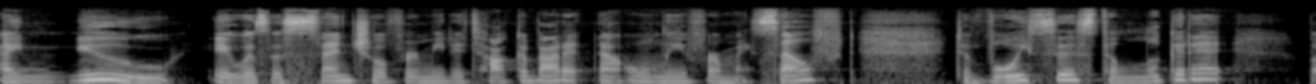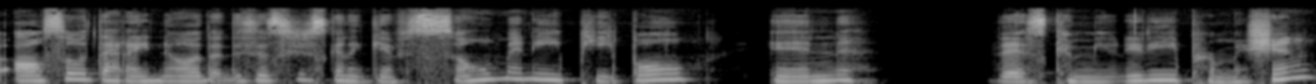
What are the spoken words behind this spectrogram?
I knew it was essential for me to talk about it, not only for myself, to voice this, to look at it, but also that I know that this is just going to give so many people in this community permission.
